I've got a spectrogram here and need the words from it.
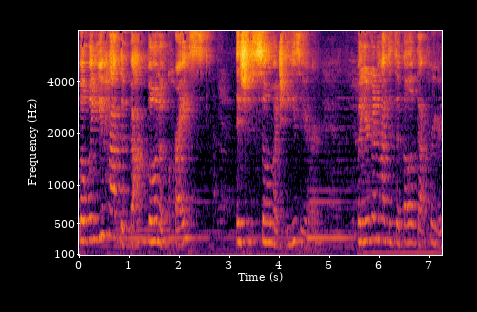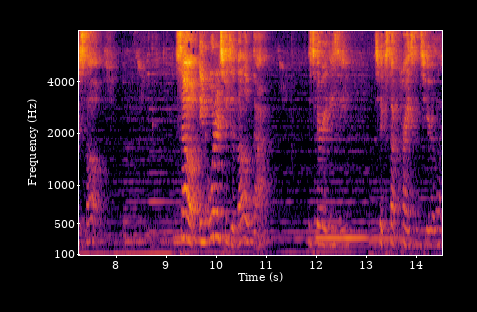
But when you have the backbone of Christ, it's just so much easier. But you're going to have to develop that for yourself. So, in order to develop that, it's very easy. to accept Christ into your life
